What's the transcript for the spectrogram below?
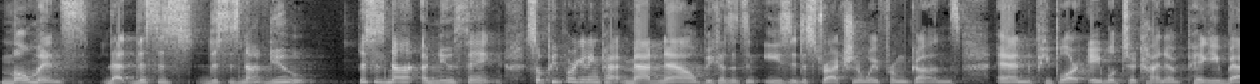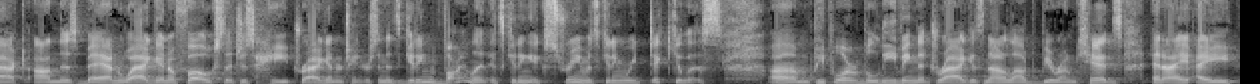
moments that this is this is not new. This is not a new thing. So people are getting mad now because it's an easy distraction away from guns, and people are able to kind of piggyback on this bandwagon of folks that just hate drag entertainers, and it's getting violent. It's getting extreme. It's getting ridiculous. Um, people are believing that drag is not allowed to be around kids, and I, I,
